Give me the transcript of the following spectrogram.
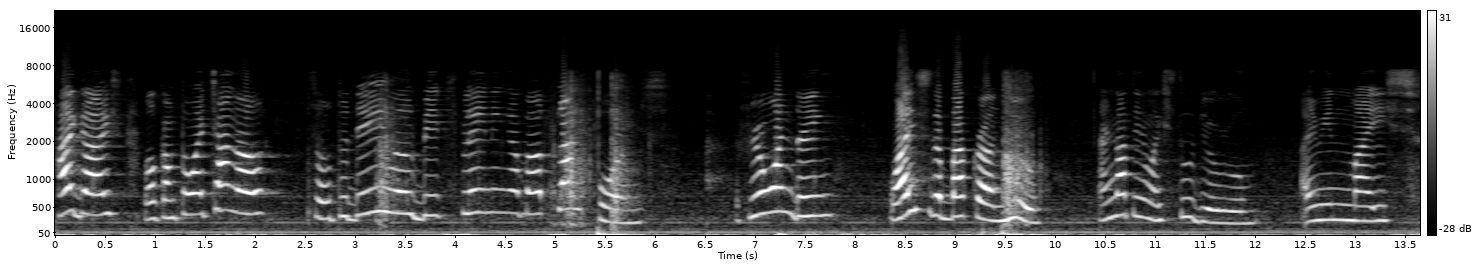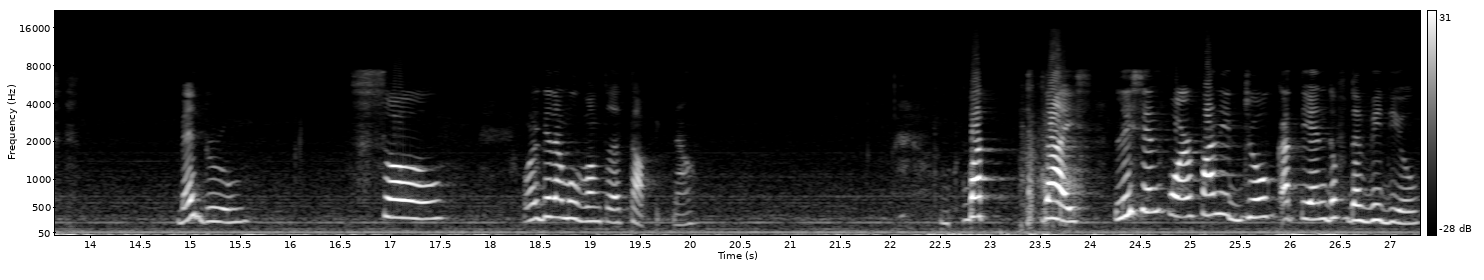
Hi guys, welcome to my channel. So today we'll be explaining about plant forms. If you're wondering, why is the background new? I'm not in my studio room. I'm in my bedroom. So we're gonna move on to the topic now. But guys, listen for a funny joke at the end of the video.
